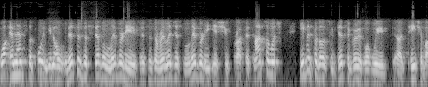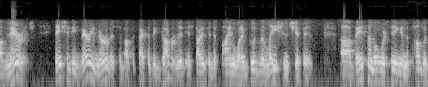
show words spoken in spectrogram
Well, and that's the point. You know, this is a civil liberties. This is a religious liberty issue for us. It's not so much, even for those who disagree with what we uh, teach about marriage, they should be very nervous about the fact that the government is starting to define what a good relationship is. Uh, based on what we're seeing in the public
